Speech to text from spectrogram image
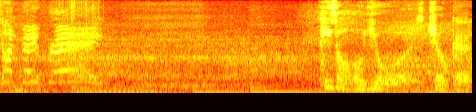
Cut me free! He's all yours, Joker.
